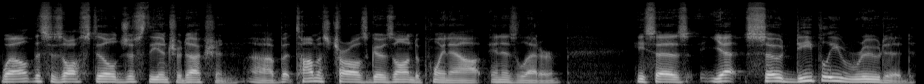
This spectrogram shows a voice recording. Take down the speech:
Well, this is all still just the introduction, uh, but Thomas Charles goes on to point out in his letter, he says, Yet so deeply rooted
